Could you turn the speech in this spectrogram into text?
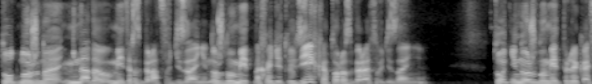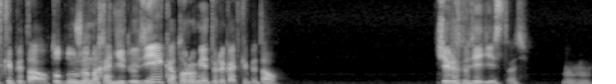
Тут нужно, не надо уметь разбираться в дизайне. Нужно уметь находить людей, которые разбираются в дизайне. Тут не нужно уметь привлекать капитал. Тут нужно находить людей, которые умеют привлекать капитал. Через людей действовать. Мгм.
